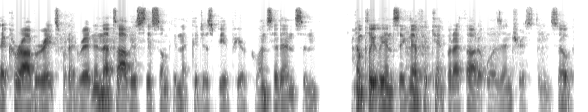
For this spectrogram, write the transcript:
that corroborates what I'd written. And that's obviously something that could just be a pure coincidence and completely insignificant, but I thought it was interesting. So,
